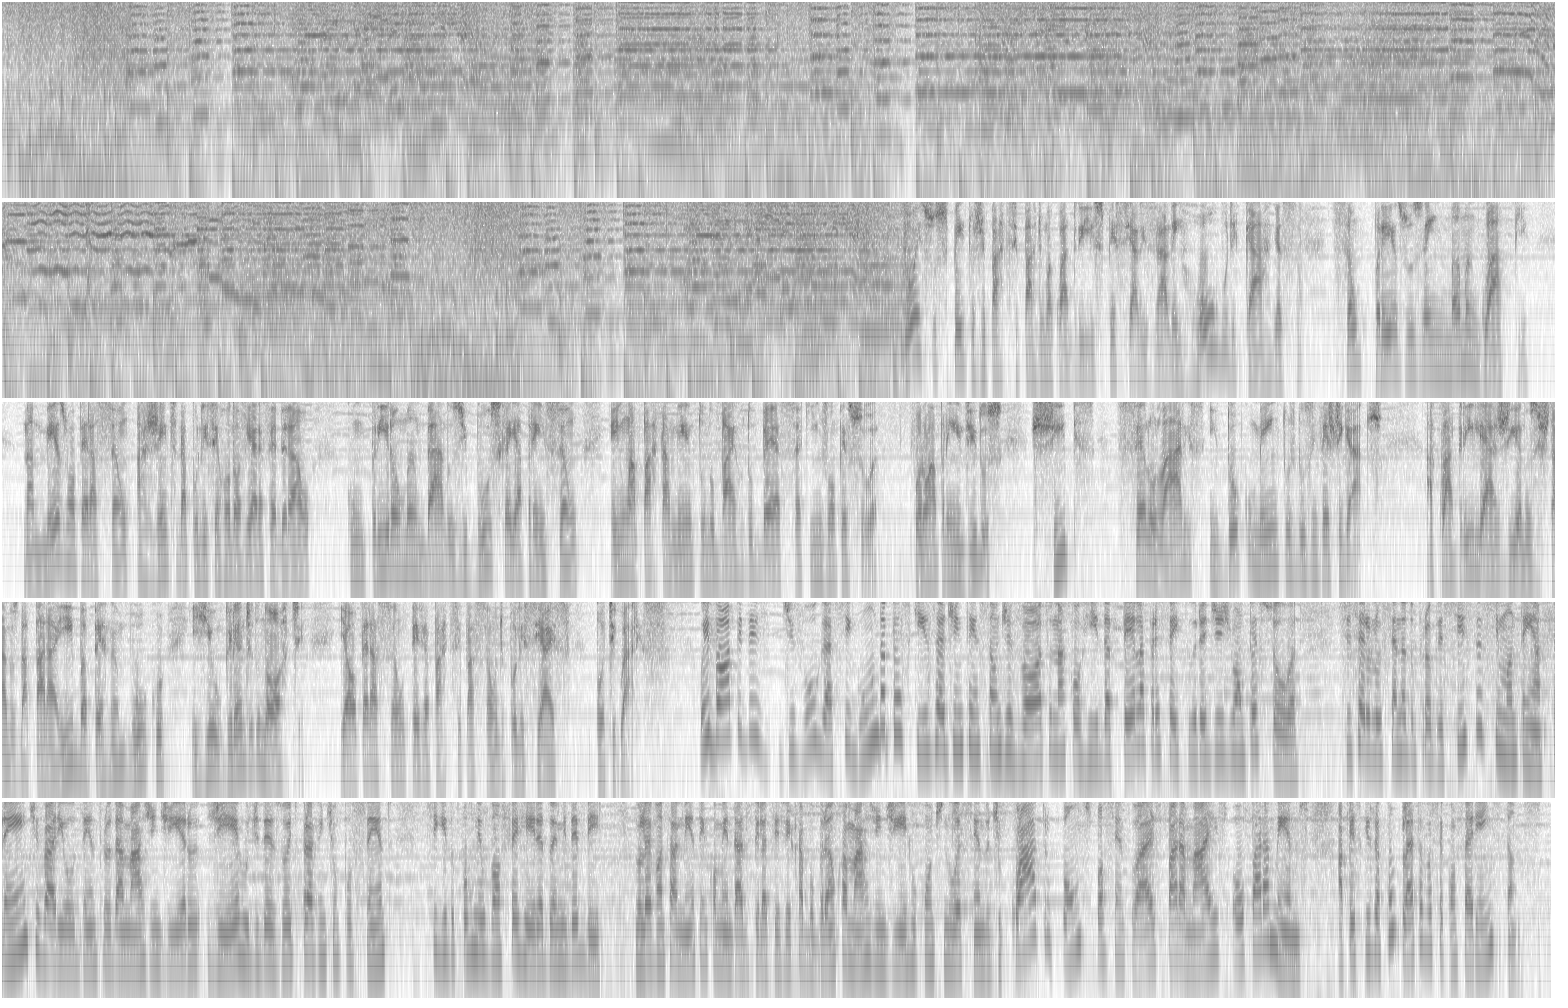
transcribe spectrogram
Dois suspeitos de participar de uma quadrilha especializada em roubo de cargas são presos em Mamanguape. Na mesma operação, agentes da Polícia Rodoviária Federal cumpriram mandados de busca e apreensão em um apartamento no bairro do Bessa, aqui em João Pessoa. Foram apreendidos chips, celulares e documentos dos investigados. A quadrilha agia nos estados da Paraíba, Pernambuco e Rio Grande do Norte, e a operação teve a participação de policiais potiguares. O Ibope divulga a segunda pesquisa de intenção de voto na corrida pela Prefeitura de João Pessoa. Cícero Lucena do Progressistas se mantém à frente, variou dentro da margem de erro de, erro de 18% para 21%, seguido por Nilvan Ferreira do MDB. No levantamento encomendado pela TV Cabo Branco, a margem de erro continua sendo de 4 pontos percentuais para mais ou para menos. A pesquisa completa você confere em instantes.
